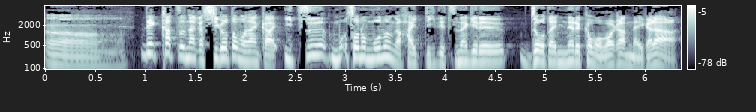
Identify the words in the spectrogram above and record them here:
あ でかつなんか仕事もなんかいつもそのものが入ってきてつなげる状態になるかも分かんないから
